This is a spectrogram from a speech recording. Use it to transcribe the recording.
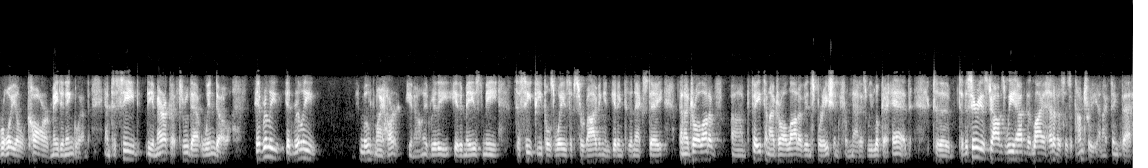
royal car made in England, and to see the America through that window, it really, it really moved my heart. You know, it really, it amazed me to see people's ways of surviving and getting to the next day. And I draw a lot of um, faith and I draw a lot of inspiration from that as we look ahead to to the serious jobs we have that lie ahead of us as a country. And I think that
